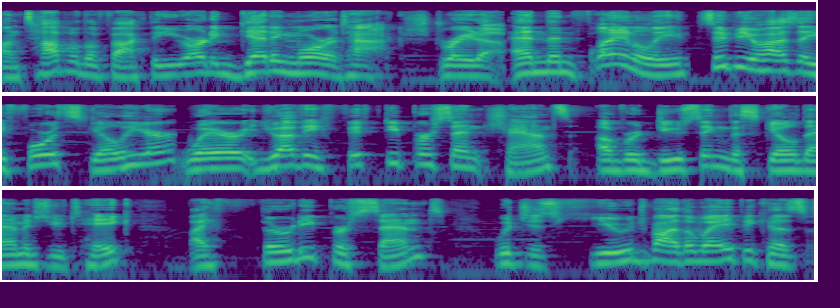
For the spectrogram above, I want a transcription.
on top of the fact that you're already getting more attack straight up. And then finally Scipio has a fourth skill here where you have a 50 percent chance of reducing the skill damage you take by 30 percent which is huge by the way because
